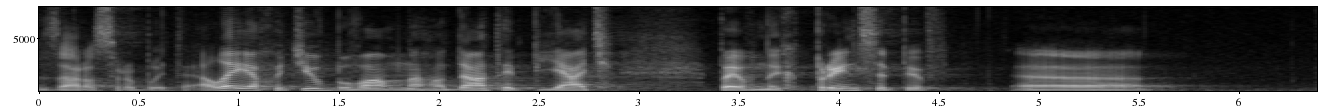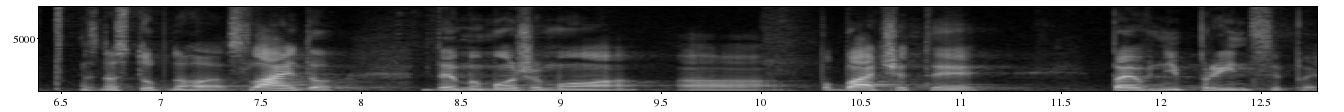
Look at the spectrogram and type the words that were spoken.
зараз робити. Але я хотів би вам нагадати п'ять певних принципів е- з наступного слайду, де ми можемо е- побачити певні принципи.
